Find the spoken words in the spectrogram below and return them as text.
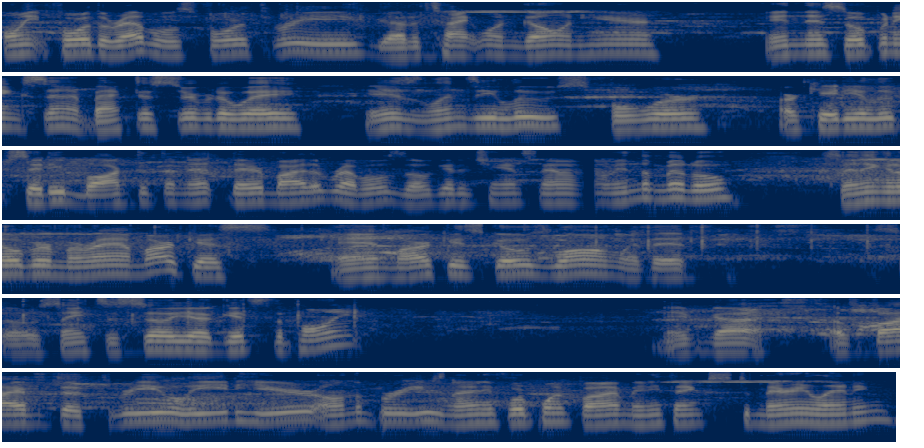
point for the Rebels, 4-3. Got a tight one going here in this opening set. Back to serve it away is Lindsay Luce for Arcadia Loup City. Blocked at the net there by the Rebels. They'll get a chance now in the middle. Sending it over Mariah Marcus. And Marcus goes long with it. So St. Cecilia gets the point. They've got a 5 to 3 lead here on the breeze, 94.5. Many thanks to Mary Lanning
